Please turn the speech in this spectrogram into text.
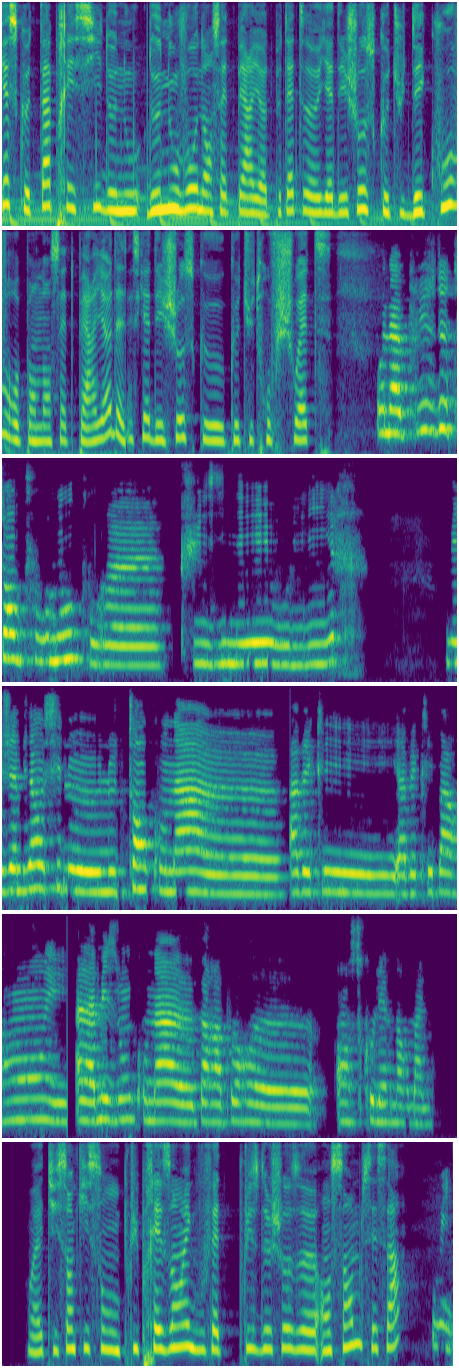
Qu'est-ce que tu apprécies de, nous, de nouveau dans cette période? Peut-être il y a des choses que tu découvres pendant cette période. Est-ce qu'il y a des choses que, que, tu trouves chouettes? On a plus de temps pour nous, pour cuisiner ou lire. Mais j'aime bien aussi le, le temps qu'on a euh, avec, les, avec les parents et à la maison qu'on a euh, par rapport euh, en scolaire normal. Ouais, tu sens qu'ils sont plus présents et que vous faites plus de choses ensemble, c'est ça? Oui,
